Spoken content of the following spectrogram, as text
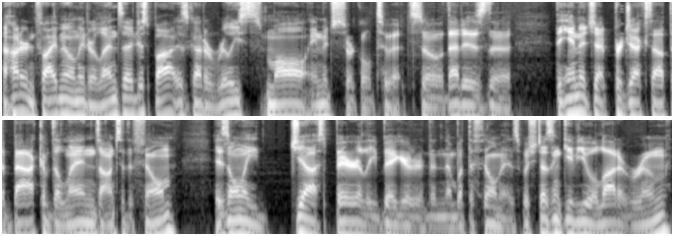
105 millimeter lens I just bought has got a really small image circle to it. So that is the the image that projects out the back of the lens onto the film is only just barely bigger than, than what the film is, which doesn't give you a lot of room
